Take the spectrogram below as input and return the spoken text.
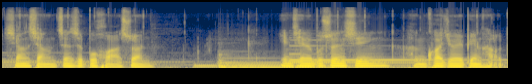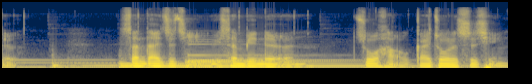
想想真是不划算。眼前的不顺心，很快就会变好的。善待自己与身边的人，做好该做的事情。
